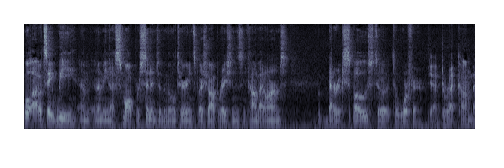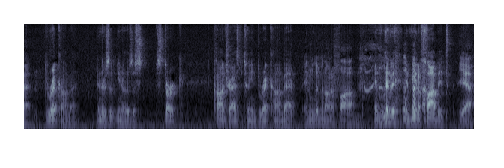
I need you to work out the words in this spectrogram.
well, I would say we, um, and I mean a small percentage of the military and special operations and combat arms that are exposed to, to warfare, Yeah. Direct combat. direct combat. And there's a you know there's a stark contrast between direct combat and living on a fob. and living and being a FOBIT, yeah.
